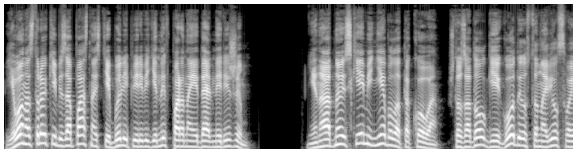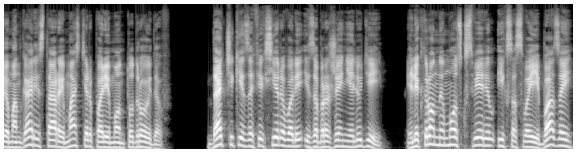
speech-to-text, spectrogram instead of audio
Его настройки безопасности были переведены в параноидальный режим. Ни на одной схеме не было такого, что за долгие годы установил в своем ангаре старый мастер по ремонту дроидов. Датчики зафиксировали изображения людей. Электронный мозг сверил их со своей базой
